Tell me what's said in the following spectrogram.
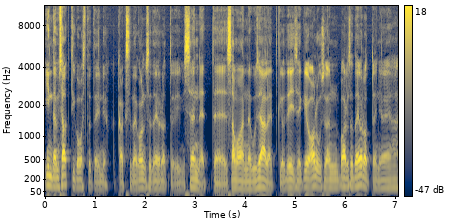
hindamisakti koostad, on ju, kakssada, kolmsada eurot või mis see on, et äh, sama on nagu seal, et geodeesia geoalus on paarsada eurot, on ju, ja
